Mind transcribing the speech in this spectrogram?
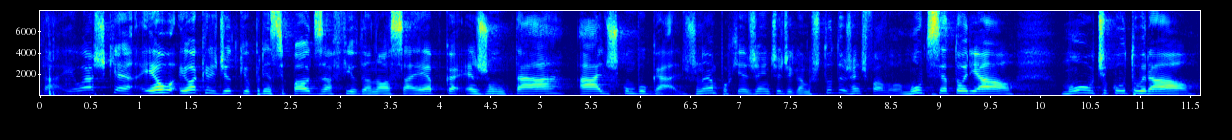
Tá, eu acho que é, eu, eu acredito que o principal desafio da nossa época é juntar alhos com bugalhos, né? Porque a gente, digamos, tudo a gente falou, multissetorial, multicultural,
